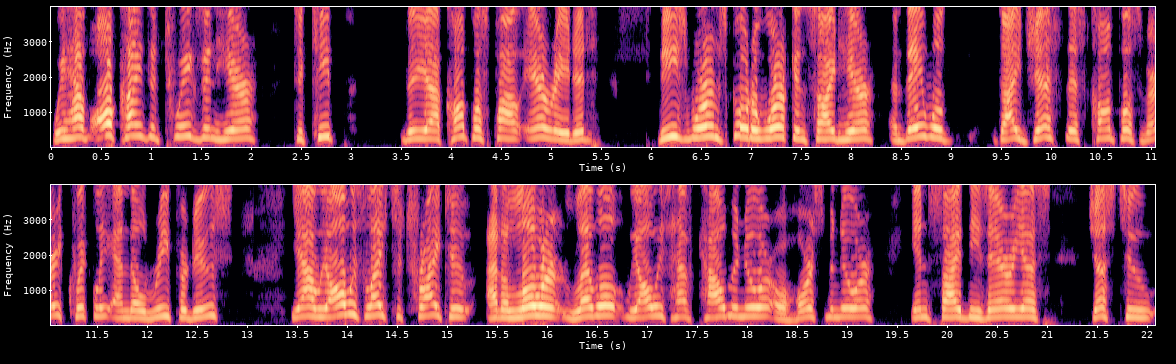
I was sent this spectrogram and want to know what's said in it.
We have all kinds of twigs in here to keep the uh, compost pile aerated. These worms go to work inside here and they will digest this compost very quickly and they'll reproduce. Yeah, we always like to try to, at a lower level, we always have cow manure or horse manure inside these areas just to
